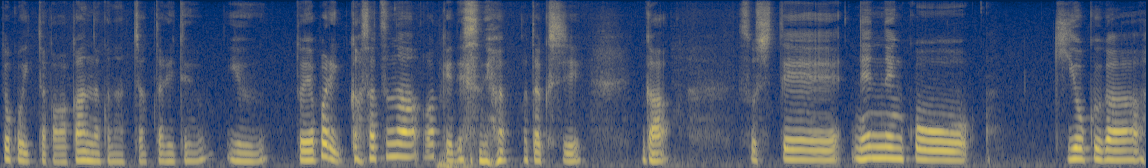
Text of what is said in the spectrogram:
どこ行ったか分かんなくなっちゃったりというとやっぱりがさつなわけですね 私が。そして年々こう記憶が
